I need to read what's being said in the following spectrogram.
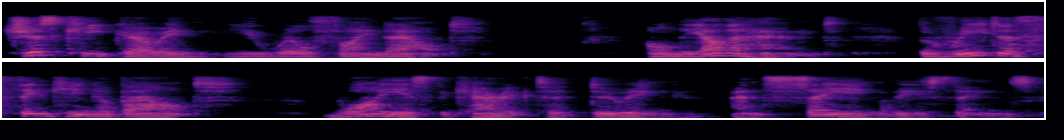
just keep going, you will find out. On the other hand, the reader thinking about why is the character doing and saying these things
